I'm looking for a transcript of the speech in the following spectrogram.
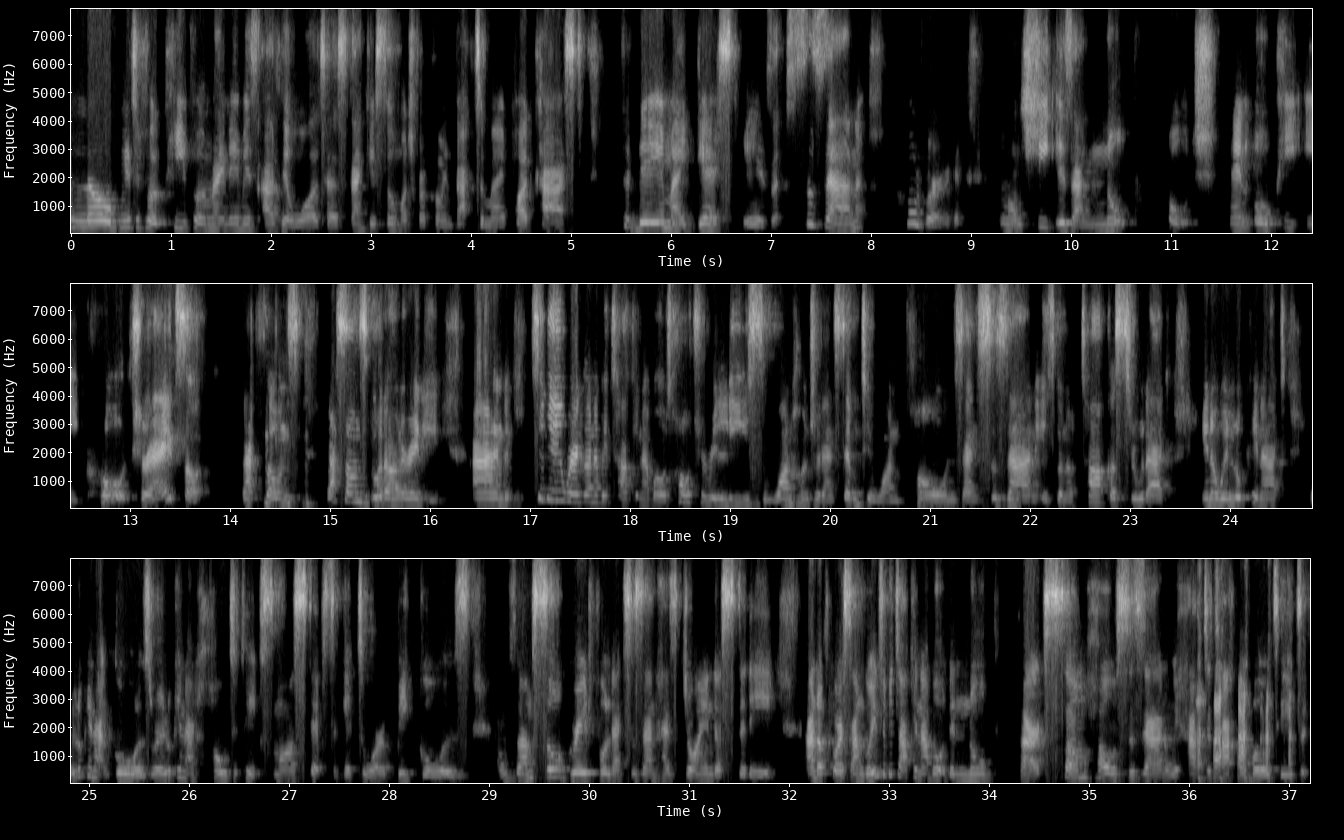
Hello, beautiful people. My name is Althea Walters. Thank you so much for coming back to my podcast. Today, my guest is Suzanne Culberg, and she is a NOPE coach, N-O-P-E coach, right? So that sounds that sounds good already. And today we're going to be talking about how to release 171 pounds. And Suzanne is going to talk us through that. You know, we're looking at we're looking at goals. We're looking at how to take small steps to get to our big goals. And so I'm so grateful that Suzanne has joined us today. And of course, I'm going to be talking about the no part. Somehow, Suzanne, we have to talk about it.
